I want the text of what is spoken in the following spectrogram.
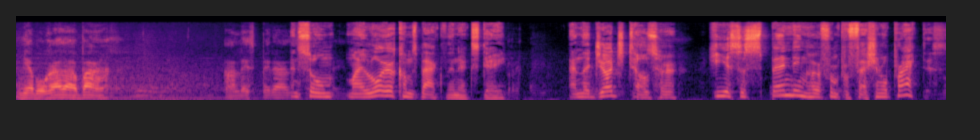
mi abogada va a la esperanza. And so my lawyer comes back the next day, and the judge tells her he is suspending her from professional practice.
